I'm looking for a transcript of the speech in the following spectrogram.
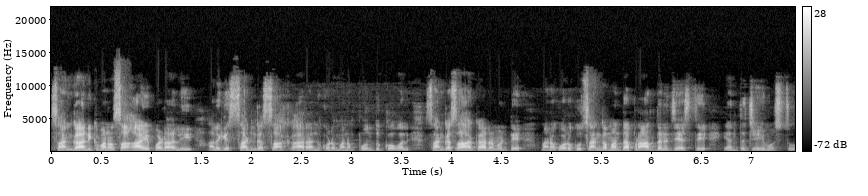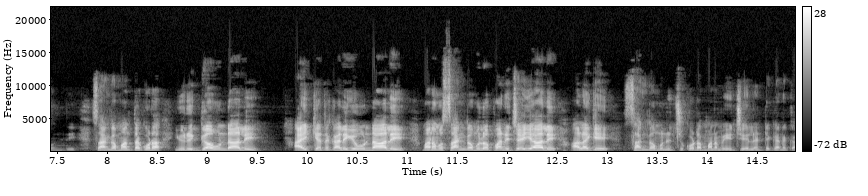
సంఘానికి మనం సహాయపడాలి. అలాగే సంఘ సహకారాన్ని కూడా మనం పొందుకోవాలి. సంఘ సహకారం అంటే మన కొరకు సంఘమంతా ప్రార్థన చేస్తే ఎంత జయమొస్తుంది సంఘమంతా కూడా యూనిక్గా ఉండాలి. ఐక్యత కలిగి ఉండాలి. మనము సంఘములో పని చేయాలి. అలాగే సంఘము నుంచి కూడా మనం ఏం చేయాలంటే కనుక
